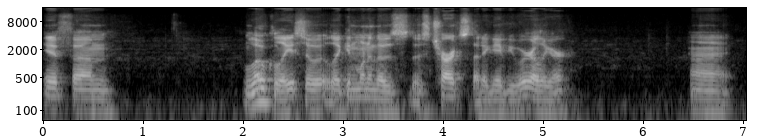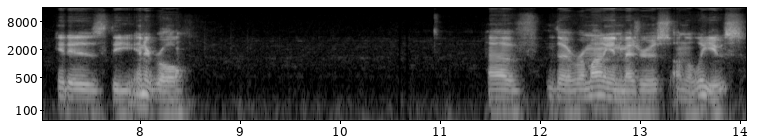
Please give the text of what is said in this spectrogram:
If um, locally, so like in one of those those charts that I gave you earlier, uh, it is the integral of the Riemannian measures on the leaves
